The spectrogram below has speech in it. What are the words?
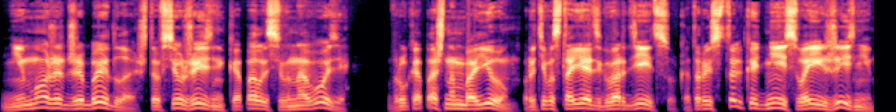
Не может же быдло, что всю жизнь копалось в навозе, в рукопашном бою противостоять гвардейцу, который столько дней своей жизни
